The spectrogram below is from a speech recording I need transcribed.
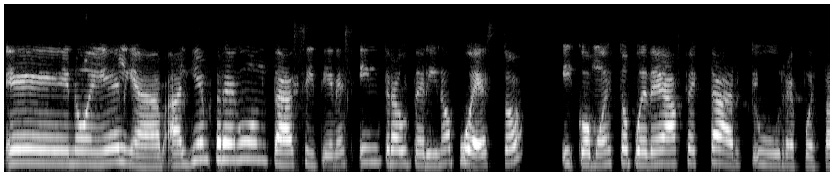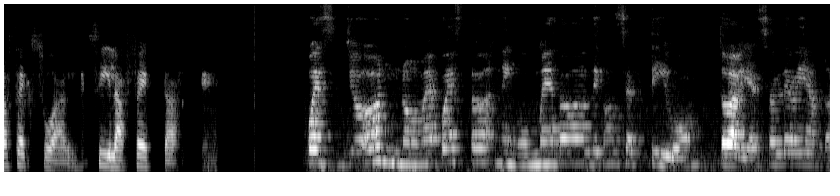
Eh, Noelia, alguien pregunta si tienes intrauterino puesto y cómo esto puede afectar tu respuesta sexual, si la afecta. Pues yo no me he puesto ningún método anticonceptivo. Todavía el sol de hoy ando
